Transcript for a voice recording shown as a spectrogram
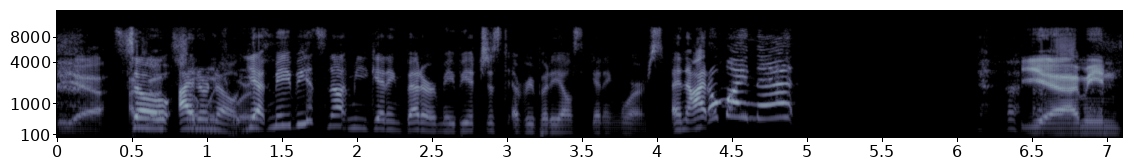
yeah. I've So, I don't know. worse. Yeah, maybe it's not me getting better. Maybe it's just everybody else getting worse, and I don't mind that. Yeah, I mean,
